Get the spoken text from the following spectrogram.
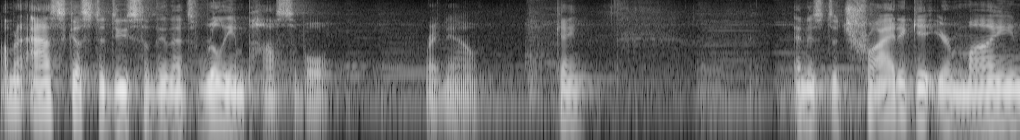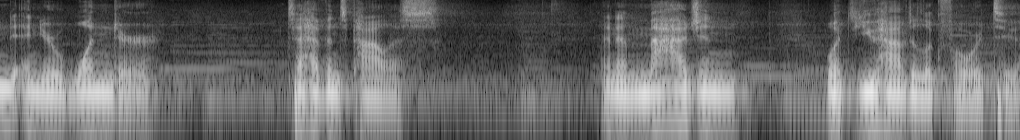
I'm going to ask us to do something that's really impossible right now, okay? And it's to try to get your mind and your wonder to heaven's palace and imagine what you have to look forward to.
